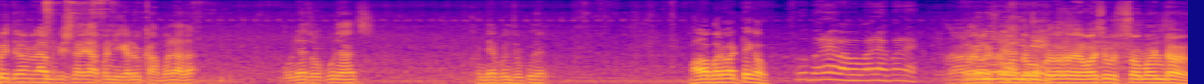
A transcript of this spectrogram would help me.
मित्रांनो रामकृष्ण आहे. आपण निघालो कामाला. आता गुन्ह्या झोपून आज खंड्या पण झोपून आहे भावा बरं वाटतंय का हो? हो बरं आहे बाबा बरं आहे बरं आहे. रामकृष्ण भोकरदन रहिवासी उत्सव मंडळ.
